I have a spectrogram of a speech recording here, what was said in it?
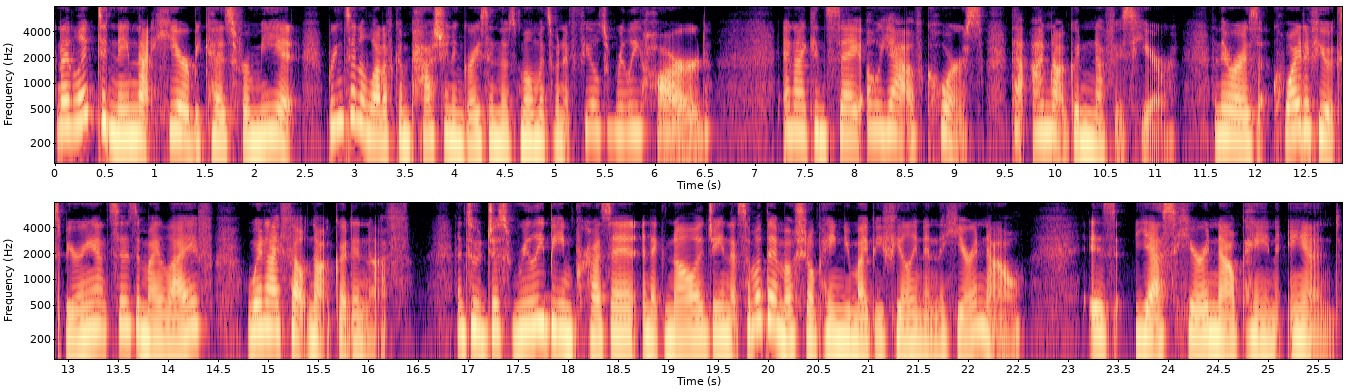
And I like to name that here because for me, it brings in a lot of compassion and grace in those moments when it feels really hard. And I can say, oh, yeah, of course, that I'm not good enough is here. And there was quite a few experiences in my life when I felt not good enough. And so, just really being present and acknowledging that some of the emotional pain you might be feeling in the here and now is yes, here and now pain and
